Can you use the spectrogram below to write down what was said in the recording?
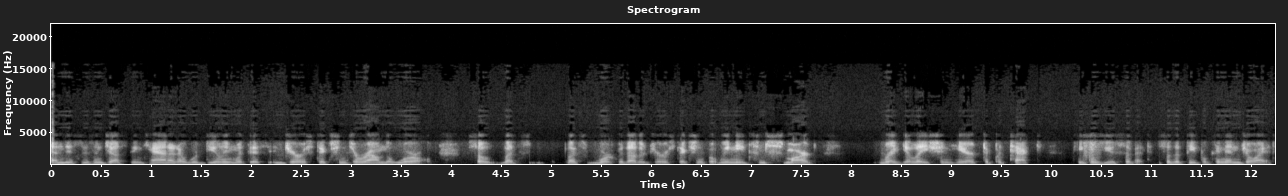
And this isn't just in Canada. We're dealing with this in jurisdictions around the world. So let's let's work with other jurisdictions, but we need some smart regulation here to protect people's use of it so that people can enjoy it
